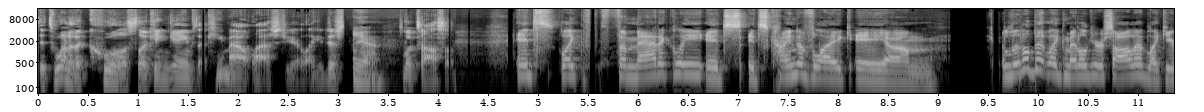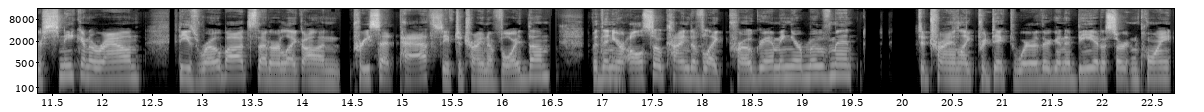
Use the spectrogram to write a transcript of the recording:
it's one of the coolest looking games that came out last year. Like it just Yeah. looks awesome. it's like thematically it's it's kind of like a um a little bit like Metal Gear Solid like you're sneaking around these robots that are like on preset paths you have to try and avoid them but then you're also kind of like programming your movement to try and like predict where they're going to be at a certain point.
